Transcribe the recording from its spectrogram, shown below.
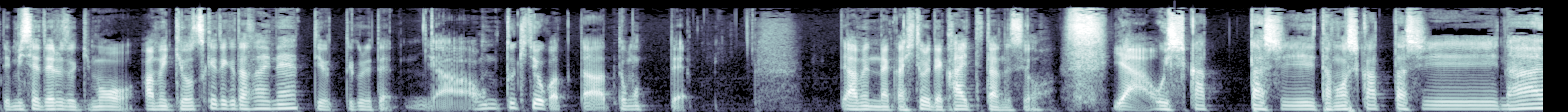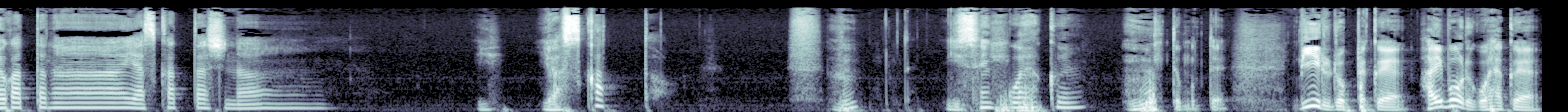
で、店出る時も、雨気をつけてくださいねって言ってくれて、いやー、ほんと来てよかったって思って。で、雨の中一人で帰ってたんですよ。いや、美味しかったし、楽しかったし、なあ、よかったなあ安かったしなあ。い安かった？ん ?2500 円？うん？って思って。ビール600円、ハイボール500円、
